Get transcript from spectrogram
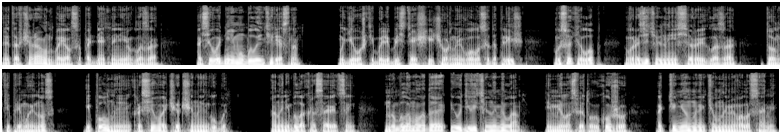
Это вчера он боялся поднять на нее глаза, а сегодня ему было интересно. У девушки были блестящие черные волосы до плеч, высокий лоб, выразительные серые глаза, тонкий прямой нос и полные, красиво очерченные губы. Она не была красавицей, но была молода и удивительно мила, имела светлую кожу, оттененную темными волосами,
